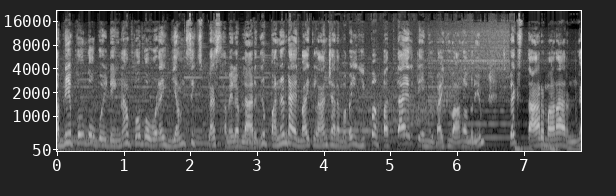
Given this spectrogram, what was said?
அப்படியே போகோ போயிட்டீங்கன்னா போகோவோட எம் சிக்ஸ் பிளஸ் அவைலபிளா இருக்கு. பன்னெண்டாயிரம் ரூபாய்க்கு லான்ச் ஆன மொபைல் இப்போ பத்தாயிரத்தி ஐநூறு ரூபாய்க்கு வாங்க முடியும். ஸ்பெக்ஸ் தாறுமாறா இருங்க.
